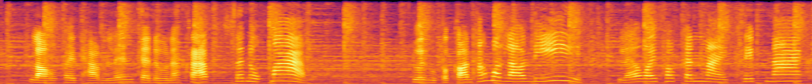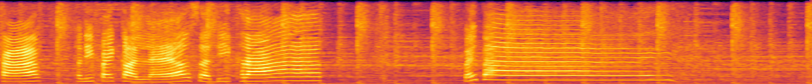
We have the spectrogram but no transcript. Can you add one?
ๆลองไปทำเล่นกันดูนะครับ สนุกมากด้วยอุปกรณ์ทั้งหมดเหล่านี้ แล้วไว้พบกันใหม่คลิปหน้าครับ วันนี้ไปก่อนแล้ว สวัสดีครับ บ๊ายบาย ไป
